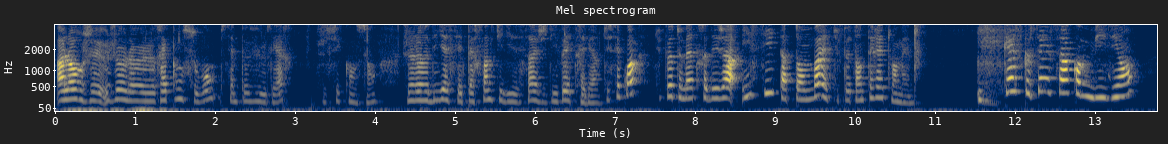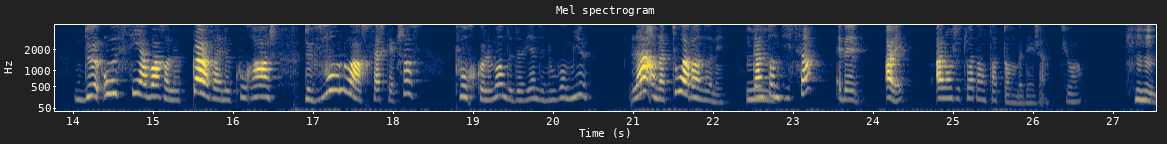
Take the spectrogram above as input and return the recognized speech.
Alors je, je le réponds souvent, c'est un peu vulgaire, je suis conscient. Je leur dis à ces personnes qui disent ça, je dis ben, très bien, tu sais quoi? Tu peux te mettre déjà ici, ta tombe, et tu peux t'enterrer toi-même. Qu'est-ce que c'est ça comme vision? De aussi avoir le cœur et le courage de vouloir faire quelque chose pour que le monde devienne de nouveau mieux. Là, on a tout abandonné. Quand Mm. on dit ça, eh bien, allez, allonge-toi dans ta tombe déjà, tu vois.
